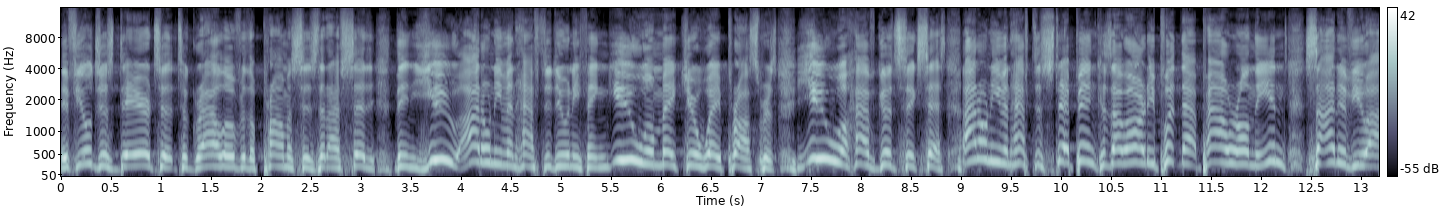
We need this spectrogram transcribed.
if you'll just dare to, to growl over the promises that I've said, then you, I don't even have to do anything. You will make your way prosperous. You will have good success. I don't even have to step in because I've already put that power on the inside of you. I,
